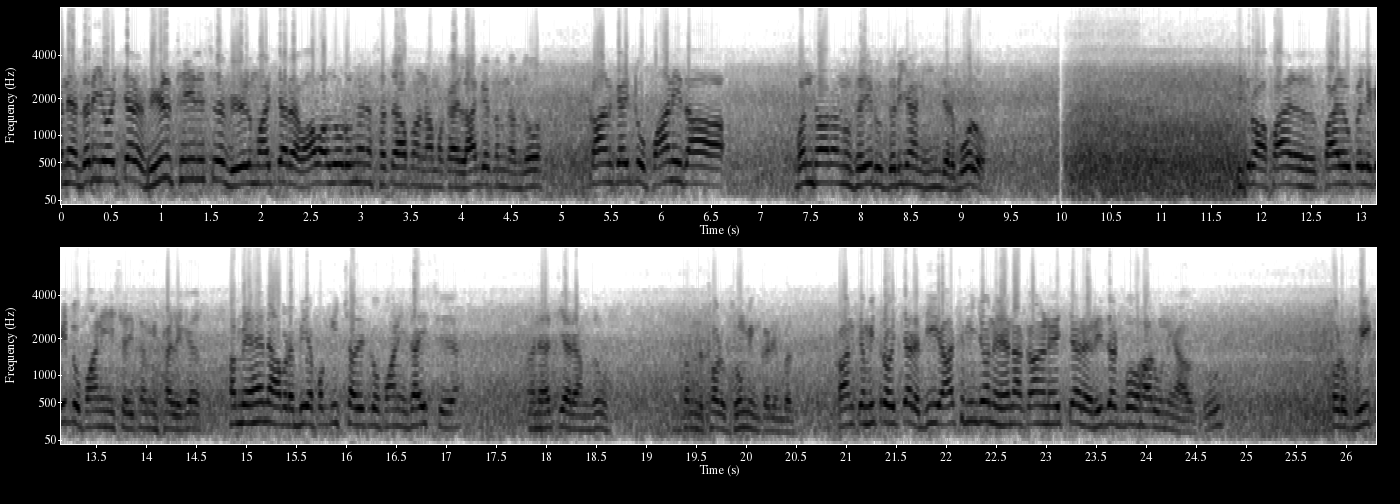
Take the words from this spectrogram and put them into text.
અને દરિયો અત્યારે વીળ થઈ રહી છે વીળમાં અત્યારે વાવાઝોડું છે ને છતાં આપણને આમાં કાંઈ લાગે તમને આમ જો. કારણ કે એટલું પાણી આ બંધારાનું થઈ રહ્યું દરિયાની અંદર, બોલો. મિત્રો આ પાળ પાળ ઉપરથી કેટલું પાણી છે એ તમે ખાલી કે અમે હે ને આપણે બે પગીચા જેટલું પાણી જાય છે. અને અત્યારે આમ જુઓ તમને થોડુંક ઝૂમિંગ કરીને બધું કારણ કે મિત્રો અત્યારે દી આથમી જો ને એના કારણે અત્યારે રિઝલ્ટ બહુ સારું નહીં આવતું. થોડુંક વીક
